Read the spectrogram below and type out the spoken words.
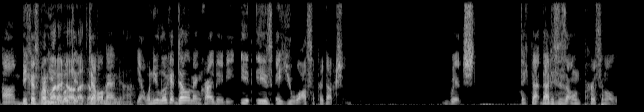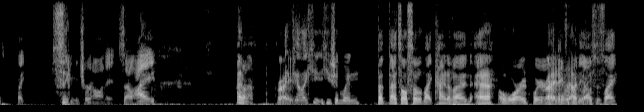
Um, because From when you look at Devilman, Devilman, yeah. when you look at Devilman Crybaby, it is a Yuasa production, which like that that is his own personal like signature on it. So I, I don't know. Right. I feel like he, he should win, but that's also like kind of an eh award where Right, everybody exactly. else is like,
